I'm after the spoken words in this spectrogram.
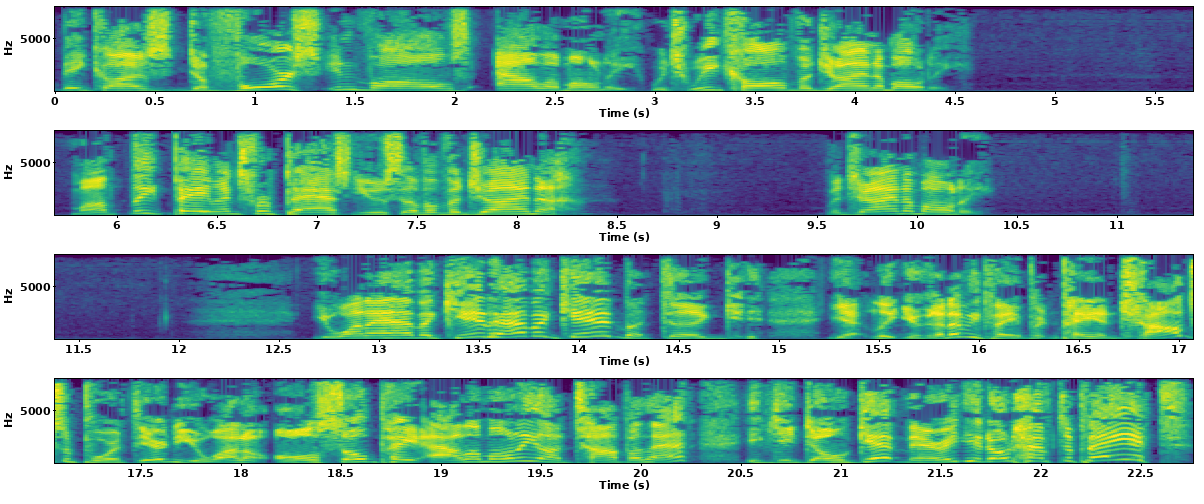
Because divorce involves alimony, which we call vagina money. Monthly payments for past use of a vagina. Vagina money. You want to have a kid, have a kid, but uh, yeah, look, you're going to be pay, paying child support there. Do you want to also pay alimony on top of that? If you don't get married, you don't have to pay it.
